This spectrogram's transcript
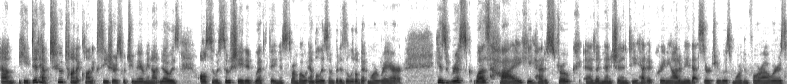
Um, he did have two tonic-clonic seizures, which you may or may not know is also associated with venous thromboembolism, but is a little bit more rare. His risk was high. He had a stroke, as I mentioned. He had a craniotomy. That surgery was more than four hours.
